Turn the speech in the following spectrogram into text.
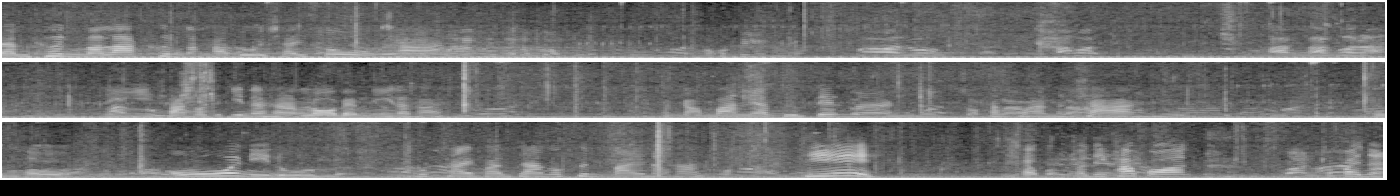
ดันขึ้นมาลากขึ้นนะคะ โดยใช้โซ่ช้างนี่ช้างก็จะกินอาหารรอแบบนี้นะคะ กลับบ้านแล้วตื่นเต้นมาก ทั้งควานทั้งช้างคนเขา โอ้ยนี่ดูลูกชายควานช้างก็ขึ้นไปนะคะทีครับสวัสดีครับก่อนจะไปไหน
